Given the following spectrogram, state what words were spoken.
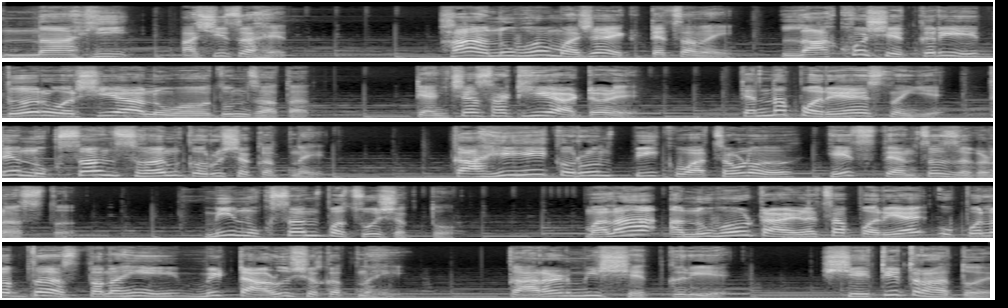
नाही अशीच आहेत. हा अनुभव माझ्या एकट्याचा नाही. लाखो शेतकरी दरवर्षी या अनुभवातून जातात. त्यांच्यासाठी हे अटळ आहे. त्यांना पर्यायच नाहीये. ते नुकसान सहन करू शकत नाहीत. काहीही करून पीक वाचवणं हेच त्यांचं जगणं असतं. मी नुकसान पचवू शकतो. मला हा अनुभव टाळण्याचा पर्याय उपलब्ध असतानाही मी टाळू शकत नाही. कारण मी शेतकरी आहे. शेतीत राहतोय.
